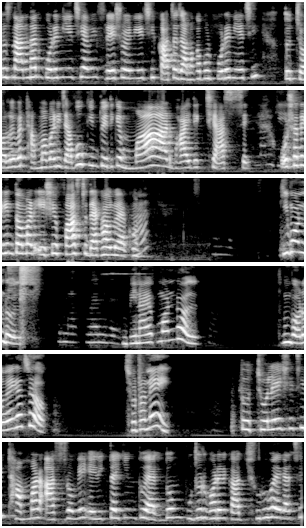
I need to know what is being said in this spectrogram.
তো স্নান ধান করে নিয়েছি আমি ফ্রেশ হয়ে নিয়েছি কাঁচা জামা কাপড় পরে নিয়েছি। তো চলো এবার ঠাম্মা বাড়ি যাব কিন্তু এদিকে মা আর ভাই দেখছি আসছে। ওর সাথে কিন্তু আমার এসে ফার্স্ট দেখা হলো এখন। কি মন্ডল বিনায়ক মন্ডল তুমি বড় হয়ে গেছো? ছোট নেই? তো চলে এসেছি ঠাম্মার আশ্রমে। এদিকটায় কিন্তু একদম পুজোর ঘরের কাজ শুরু হয়ে গেছে।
